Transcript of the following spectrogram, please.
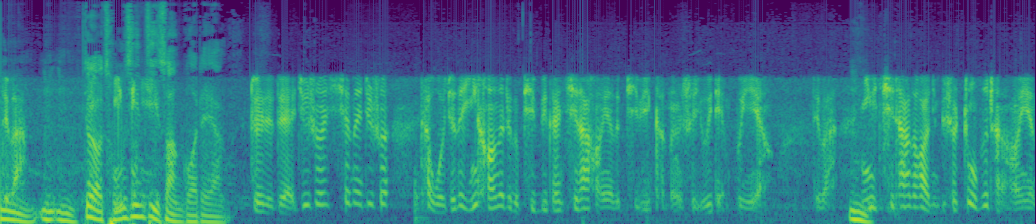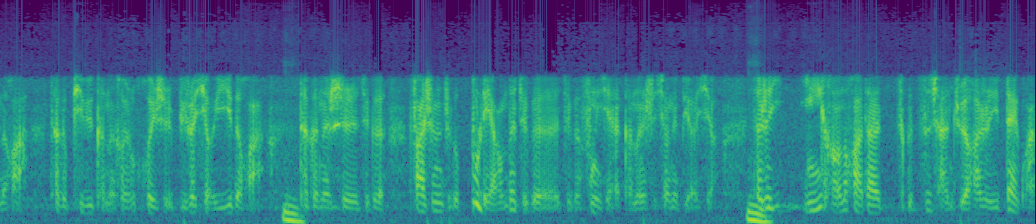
对吧？嗯嗯，就要重新计算过这样。对对对，就是说现在就是说，它我觉得银行的这个 PB 跟其他行业的 PB 可能是有一点不一样，对吧？嗯。因为其他的话，你比如说重资产行业的话，它的 PB 可能会会是，比如说小一的话，嗯，它可能是这个发生这个不良的这个这个风险可能是相对比较小。嗯。但是银行的话，它这个资产主要还是以贷款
